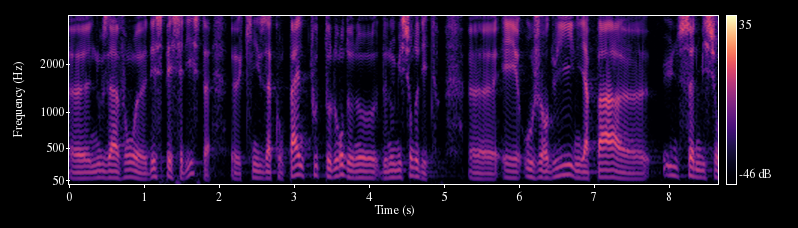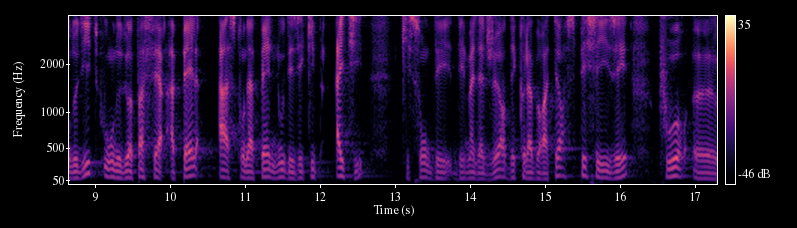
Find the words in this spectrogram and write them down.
nous avons des spécialistes qui nous accompagnent tout au long de nos, de nos missions d'audit. et aujourd'hui, il n'y a pas une seule mission d'audit où on ne doit pas faire appel à ce qu'on appelle nous des équipes IT qui sont des, managers, des collaborateurs spécialisés pour euh,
